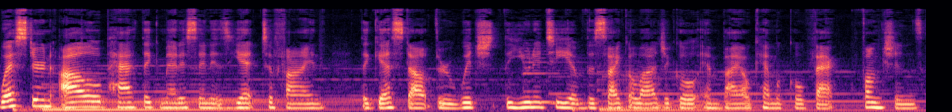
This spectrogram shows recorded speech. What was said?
Western allopathic medicine is yet to find the gestalt through which the unity of the psychological and biochemical fact functions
